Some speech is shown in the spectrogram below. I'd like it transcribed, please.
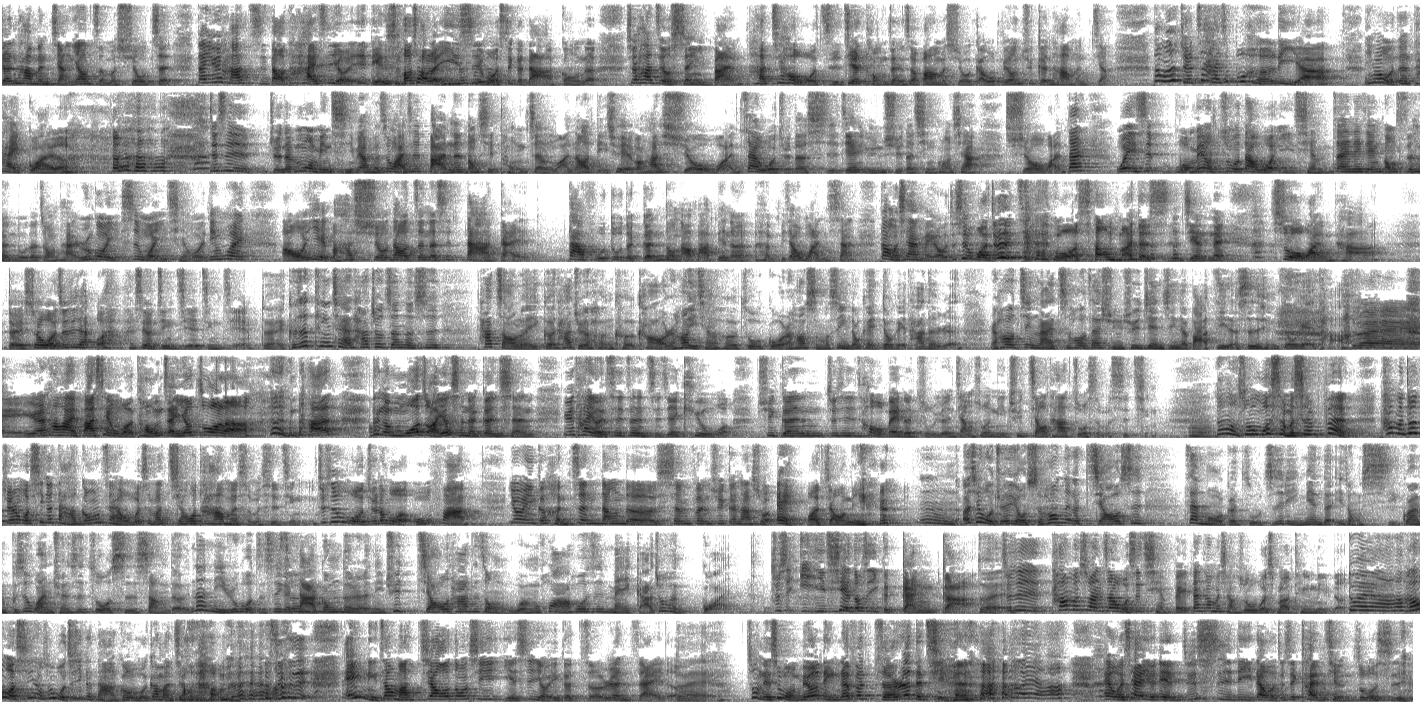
跟他们讲要怎么修正，但因为他知道他还是有一点小小的意识，我是个打工的，所以他只有升一半。他叫我直接同整的时候帮他们修改，我不用去跟他们讲。但我就觉得这还是不合理啊，因为我真的太乖了，就是觉得莫名其妙。可是我还是把那东西同整完，然后的确也帮他修完，在我觉得时间允许的情况下修完。但我也是我没有做到我以前在那间公司很奴的状态。如果是我。以前我一定会熬夜把它修到真的是大改、大幅度的更动，然后把它变得很比较完善。但我现在没有，就是我就是在我上班的时间内做完它。对，所以我就是哇，还是有进阶进阶。对，可是听起来他就真的是。他找了一个他觉得很可靠，然后以前合作过，然后什么事情都可以丢给他的人，然后进来之后再循序渐进的把自己的事情丢给他。对，因为他后来发现我同整又做了，他那个魔爪又伸得更深，因为他有一次真的直接 cue 我去跟就是后辈的组员讲说，你去教他做什么事情。嗯，然后我说我什么身份？他们都觉得我是一个打工仔，我为什么要教他们什么事情？就是我觉得我无法用一个很正当的身份去跟他说，哎、欸，我要教你。嗯，而且我觉得有时候那个教是在某个组织里面的一种习惯，不是完全是做事上的。那你如果只是一个打工的人，你去教他这种文化或者是美感，就很怪。就是一一切都是一个尴尬，对，就是他们虽然知道我是前辈，但他们想说我为什么要听你的？对啊，然后我心想说，我就是一个打工，我干嘛教他们？啊、就是哎、欸，你知道吗？教东西也是有一个责任在的，对，重点是我没有领那份责任的钱啊，对啊，哎、欸，我现在有点就是势利，但我就是看钱做事，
